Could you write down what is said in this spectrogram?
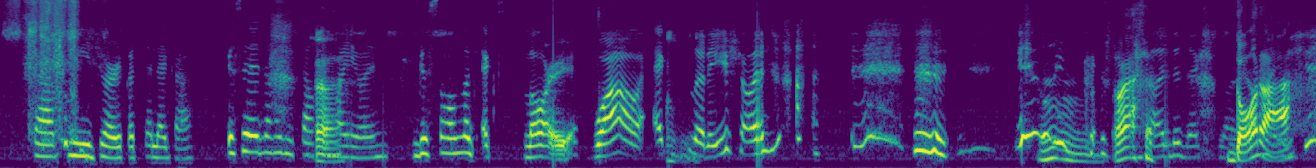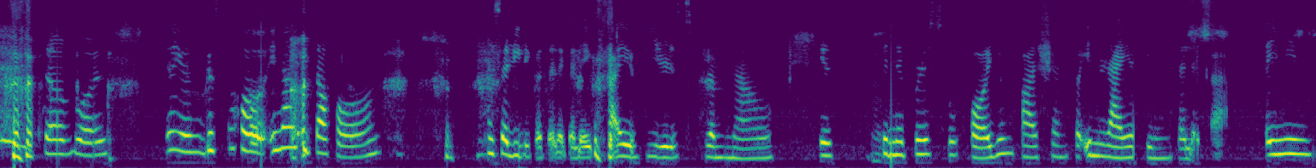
sa major ko talaga. Kasi nakikita ko Ah. ngayon, gusto ko mag-explore. Wow! Exploration! Mm. Ah, Solid explore. Dora! Tapos, ayun, gusto ko, inakita ko sa sarili ko talaga, like, five years from now, is Mm. pinipursue ko yung passion ko in writing talaga. I mean,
